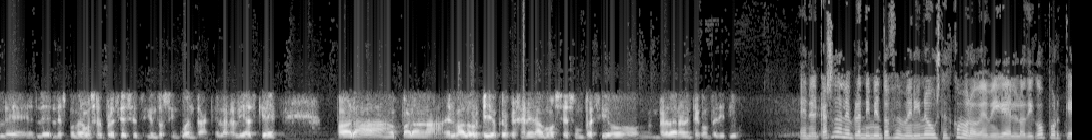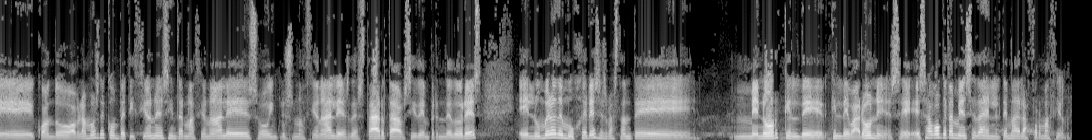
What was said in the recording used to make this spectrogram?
le, le, les pondremos el precio de 750, que la realidad es que para, para el valor que yo creo que generamos es un precio verdaderamente competitivo. En el caso del emprendimiento femenino, ¿usted cómo lo ve, Miguel? Lo digo porque cuando hablamos de competiciones internacionales o incluso nacionales, de startups y de emprendedores, el número de mujeres es bastante menor que el de, que el de varones. ¿Es algo que también se da en el tema de la formación?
